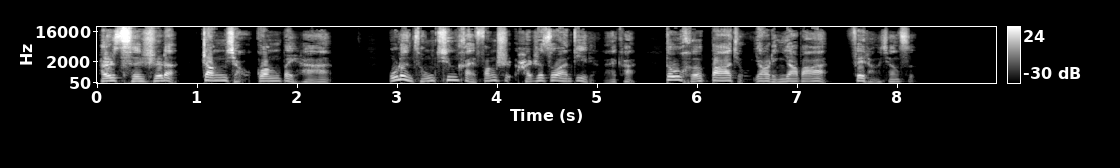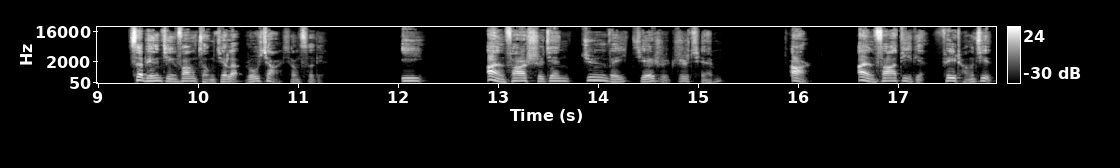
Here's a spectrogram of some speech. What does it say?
而此时的张晓光被害案，无论从侵害方式还是作案地点来看，都和八九幺零幺八案非常相似。四平警方总结了如下相似点。一，案发时间均为节日之前。二，案发地点非常近，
